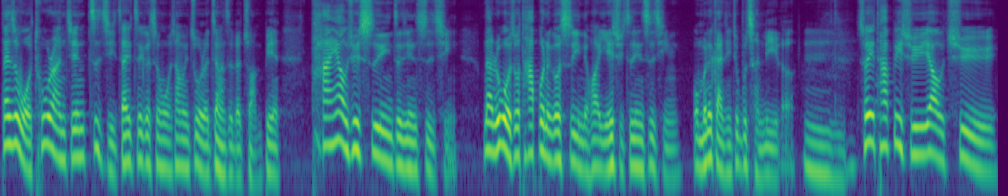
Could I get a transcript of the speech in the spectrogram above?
但是我突然间自己在这个生活上面做了这样子的转变，他要去适应这件事情。那如果说他不能够适应的话，也许这件事情我们的感情就不成立了。嗯，所以他必须要去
